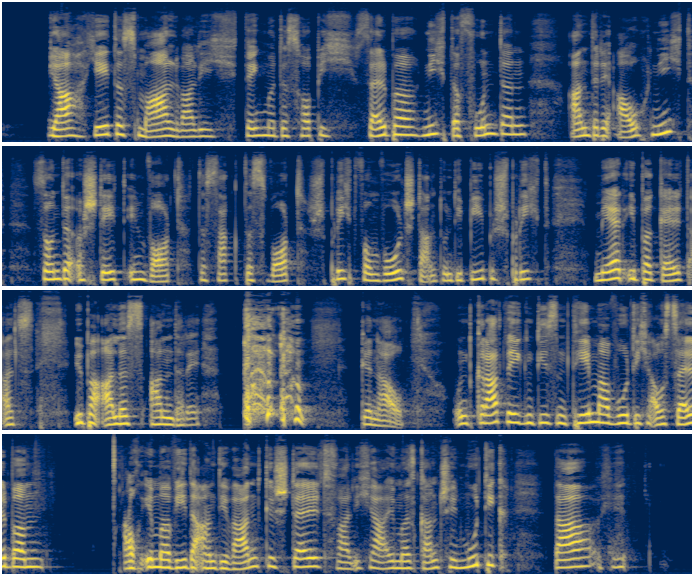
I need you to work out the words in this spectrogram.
ja jedes Mal, weil ich denke mir, das habe ich selber nicht erfunden, andere auch nicht, sondern es steht im Wort. Das sagt das Wort, spricht vom Wohlstand und die Bibel spricht mehr über Geld als über alles andere. genau. Und gerade wegen diesem Thema wurde ich auch selber auch immer wieder an die Wand gestellt, weil ich ja immer ganz schön mutig da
